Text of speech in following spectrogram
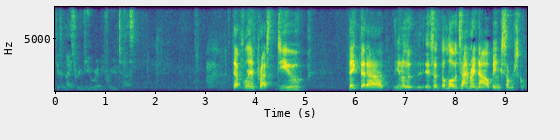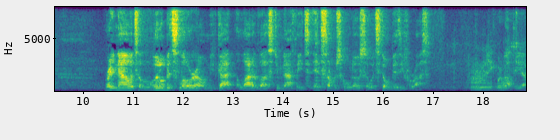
Get a nice review right before your test. Definitely impressed. Do you think that uh, you know the, is the low time right now being summer school? Right now, it's a little bit slower. Um, we've got a lot of uh, student athletes in summer school, though, so it's still busy for us. All right. What about the uh,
